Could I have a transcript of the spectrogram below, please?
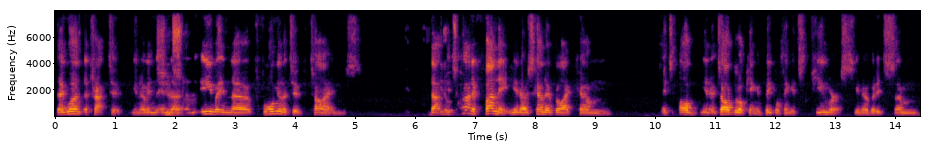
they weren't attractive. You know, in, in the, even in the formulative times, that you know, it's kind of funny. You know, it's kind of like um, it's odd. You know, it's odd looking, and people think it's humorous. You know, but it's um,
